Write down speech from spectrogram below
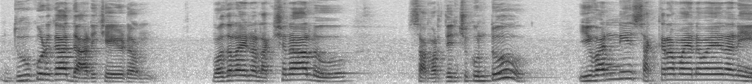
దూకుడుగా దాడి చేయడం మొదలైన లక్షణాలు సమర్థించుకుంటూ ఇవన్నీ సక్రమైనవేనని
